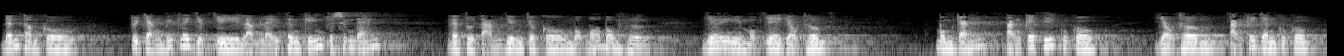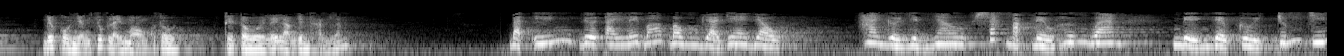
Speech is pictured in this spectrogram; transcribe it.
Đến thăm cô, Tôi chẳng biết lấy việc chi làm lễ tân kiến cho xứng đáng, Nên tôi tạm dâng cho cô một bó bông hường Với một ve dầu thơm. Bông trắng tặng cái tiết của cô, Dầu thơm tặng cái danh của cô, Nếu cô nhận chút lễ mọn của tôi. Thì tôi lấy làm vinh hạnh lắm. Bạch Yến đưa tay lấy bó bông và ve dầu. Hai người nhìn nhau, sắc mặt đều hân hoan, Miệng đều cười trúng chiếm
